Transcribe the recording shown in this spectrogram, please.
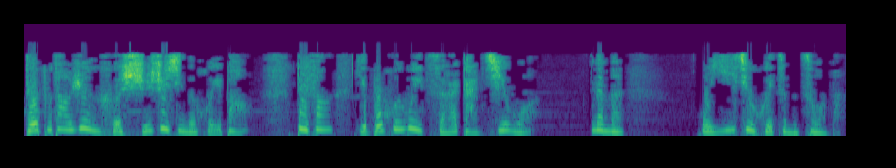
得不到任何实质性的回报，对方也不会为此而感激我，那么我依旧会这么做吗？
